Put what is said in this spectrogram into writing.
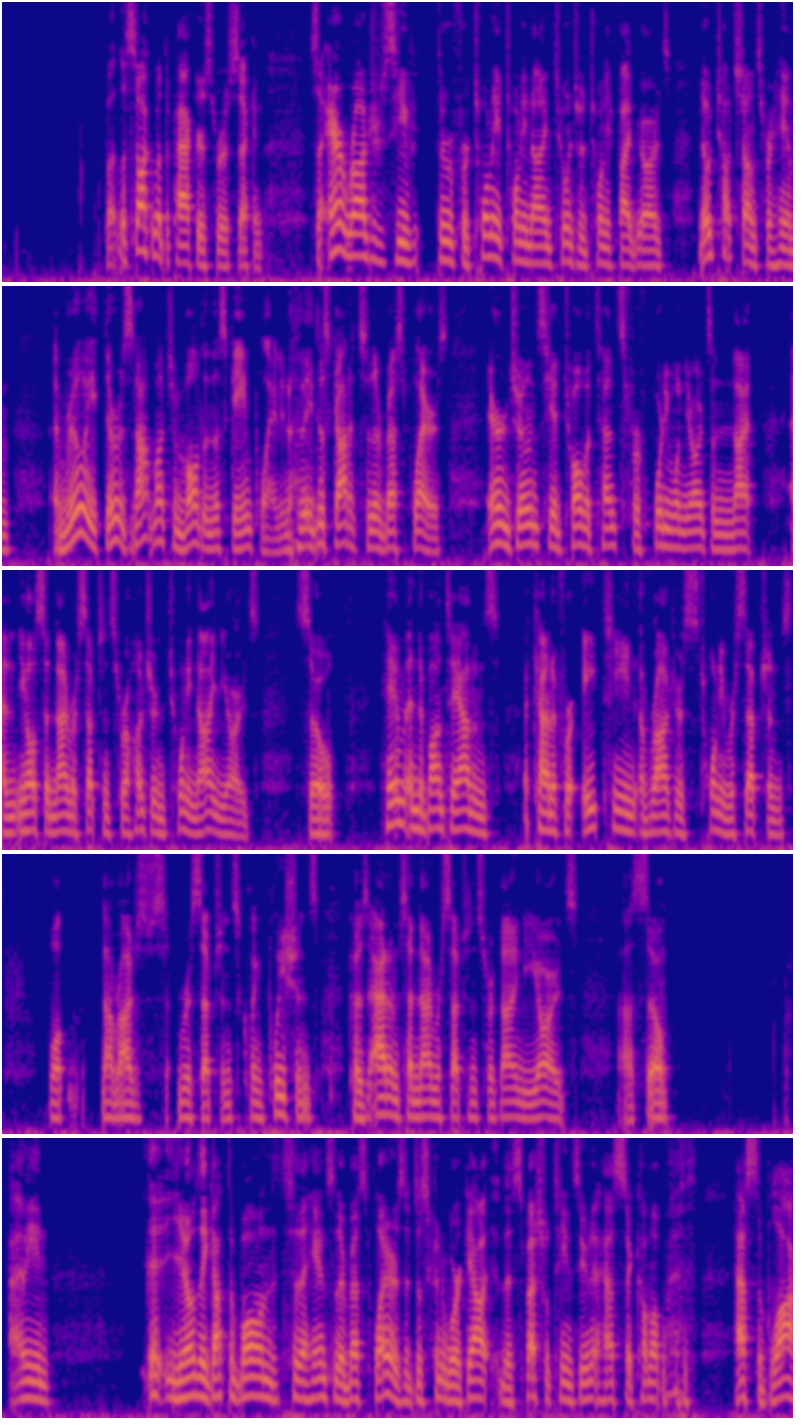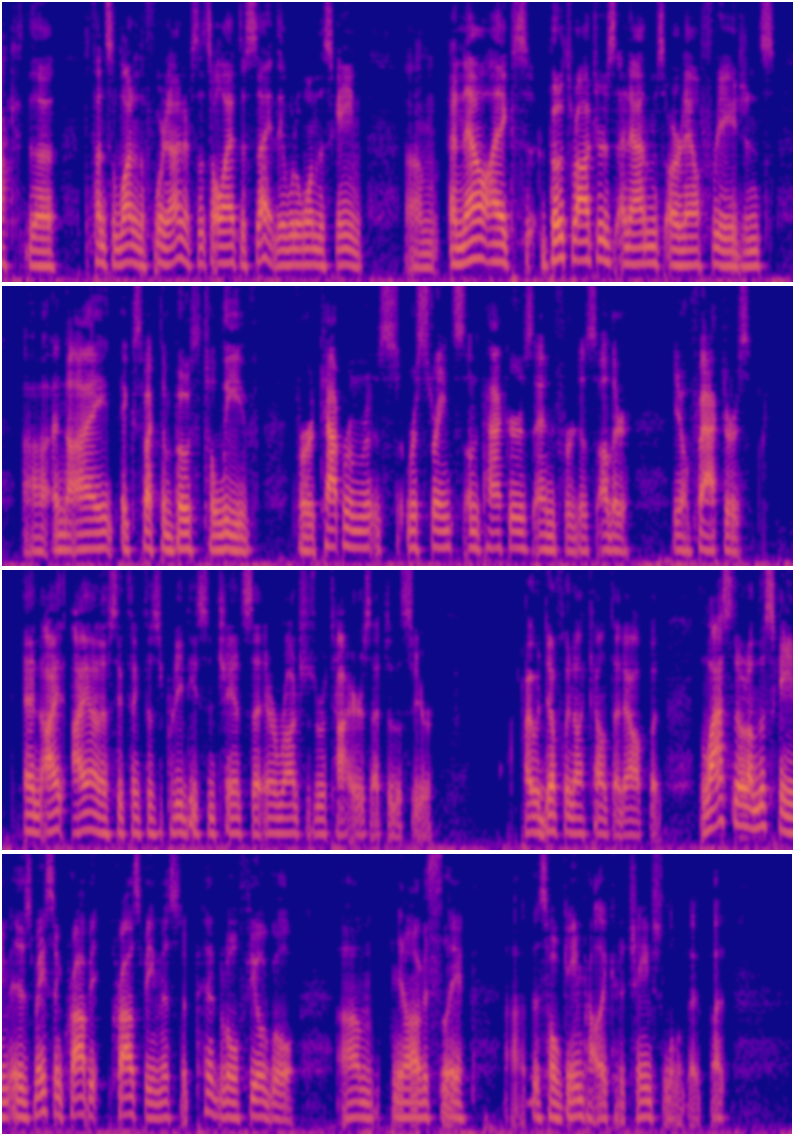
But let's talk about the Packers for a second. So Aaron Rodgers, he threw for 20 29, 225 yards, no touchdowns for him. And really, there was not much involved in this game plan. You know, they just got it to their best players. Aaron Jones, he had 12 attempts for 41 yards and nine, and he also had nine receptions for 129 yards. So him and Davante Adams accounted for 18 of Rodgers' 20 receptions well, not Rodgers' receptions, completions, because Adams had nine receptions for 90 yards. Uh, so, I mean, you know, they got the ball into the hands of their best players. It just couldn't work out. The special teams unit has to come up with, has to block the defensive line of the 49ers. That's all I have to say. They would have won this game. Um, and now I ex- both Rodgers and Adams are now free agents, uh, and I expect them both to leave for cap room res- restraints on the Packers and for just other you know, factors. And I, I honestly think there's a pretty decent chance that Aaron Rodgers retires after this year. I would definitely not count that out. But the last note on this game is Mason Crosby missed a pivotal field goal. Um, you know, obviously, uh, this whole game probably could have changed a little bit. But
